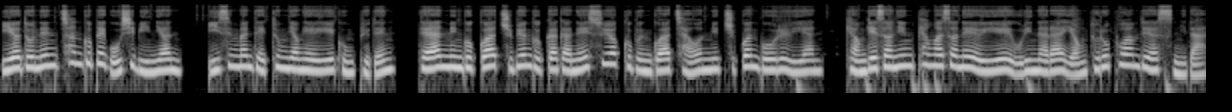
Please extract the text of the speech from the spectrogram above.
이여도는 1952년 이승만 대통령에 의해 공표된 대한민국과 주변 국가 간의 수역 구분과 자원 및 주권 보호를 위한 경계선인 평화선에 의해 우리나라 영토로 포함되었습니다.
